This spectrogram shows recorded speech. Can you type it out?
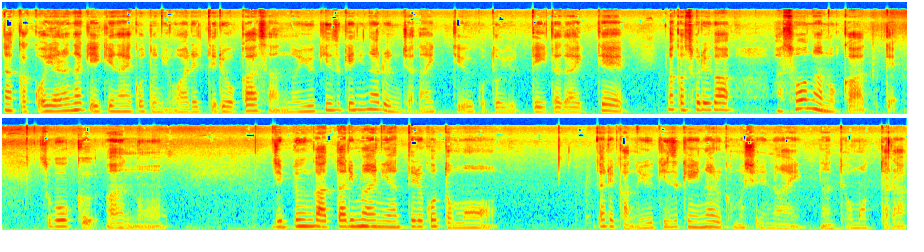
なんかこうやらなきゃいけないことに追われてるお母さんの勇気づけになるんじゃないっていうことを言っていただいてなんかそれがあそうなのかってすごくあの自分が当たり前にやってることも誰かの勇気づけになるかもしれないなんて思ったら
